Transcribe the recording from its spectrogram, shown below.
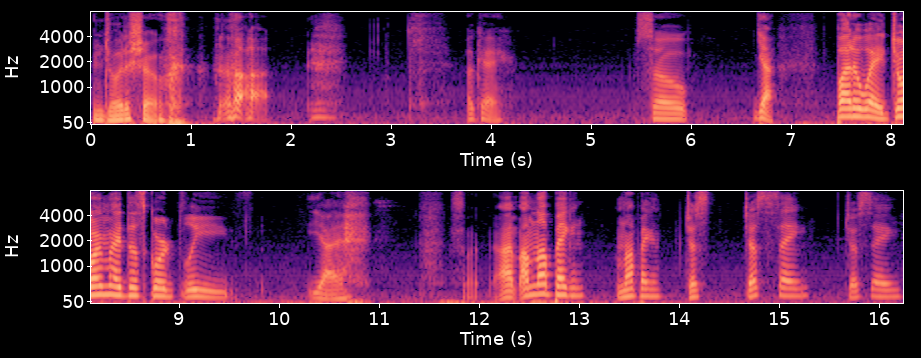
enjoy the show. okay. So, yeah. By the way, join my Discord, please. Yeah. so, I'm I'm not begging. I'm not begging. Just just saying. Just saying,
